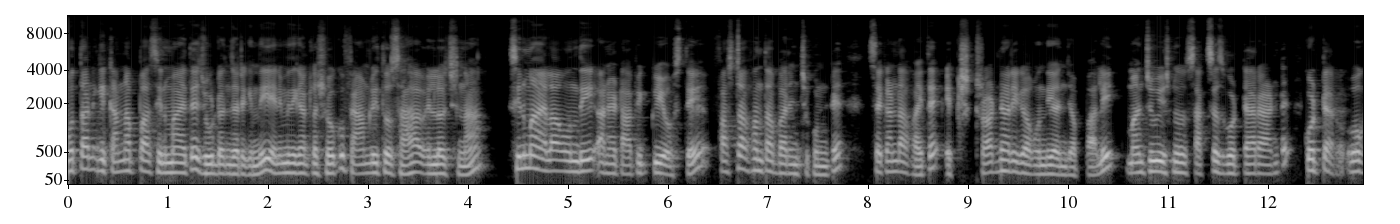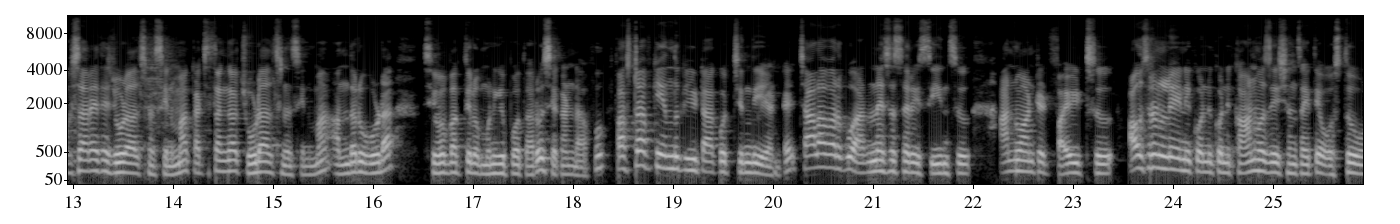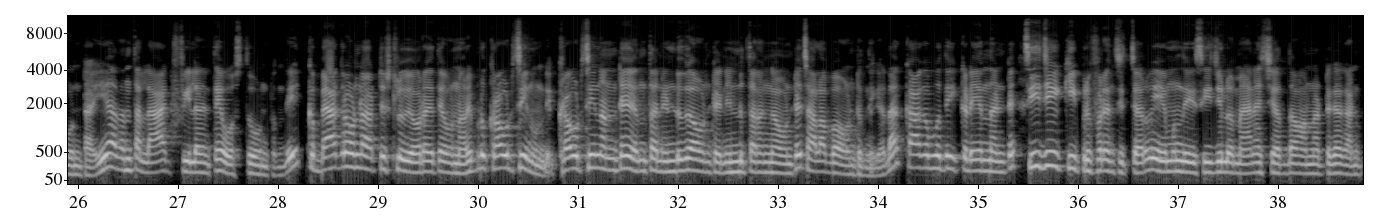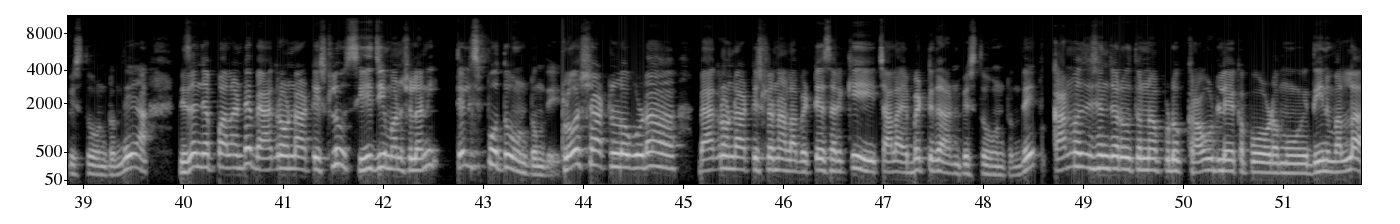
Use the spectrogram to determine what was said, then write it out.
మొత్తానికి కన్నప్ప సినిమా అయితే చూడడం జరిగింది. ఎనిమిది గంటల షోకు ఫ్యామిలీతో సహా వెళ్ళొచ్చిన? సినిమా ఎలా ఉంది అనే టాపిక్కి వస్తే ఫస్ట్ హాఫ్ అంతా భరించుకుంటే సెకండ్ హాఫ్ అయితే ఎక్స్ట్రాడినరీగా ఉంది అని చెప్పాలి. మంచు విష్ణు సక్సెస్ కొట్టారా అంటే కొట్టారు. ఒకసారి అయితే చూడాల్సిన సినిమా ఖచ్చితంగా చూడాల్సిన సినిమా. అందరూ కూడా శివభక్తిలో మునిగిపోతారు సెకండ్ హాఫ్ ఫస్ట్ హాఫ్కి ఎందుకు ఈ టాక్ వచ్చింది అంటే చాలా వరకు అన్నెసెసరీ సీన్స్ అన్వాంటెడ్ ఫైట్స్ అవసరం లేని కొన్ని కొన్ని కాన్వర్జేషన్స్ అయితే వస్తూ ఉంటాయి. అదంతా ల్యాగ్ ఫీల్ అయితే వస్తూ ఉంటుంది. ఇక బ్యాక్గ్రౌండ్ ఆర్టిస్టులు ఎవరైతే ఉన్నారో ఇప్పుడు క్రౌడ్ సీన్ ఉంది. క్రౌడ్ సీన్ అంటే ఎంత నిండుగా ఉంటే నిండుతనంగా ఉంటే చాలా బాగుంటుంది కదా. కాకపోతే ఇక్కడ ఏంటంటే సీజీకి ప్రిఫరెన్స్ ఇచ్చారు. ఏముంది సీజీలో మేనేజ్ చేద్దాం అన్నట్టుగా కనిపిస్తూ ఉంటుంది. ఆ, నిజం చెప్పాలంటే బ్యాక్గ్రౌండ్ ఆర్టిస్టులు సీజీ మనుషులని తెలిసిపోతూ ఉంటుంది. క్లోజ్ షాట్లో కూడా బ్యాక్గ్రౌండ్ ఆర్టిస్టులను అలా పెట్టేసరికి చాలా ఎబెట్గా అనిపిస్తూ ఉంటుంది. కాన్వర్జేషన్ జరుగుతున్నప్పుడు క్రౌడ్ లేకపోవడము దీనివల్ల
